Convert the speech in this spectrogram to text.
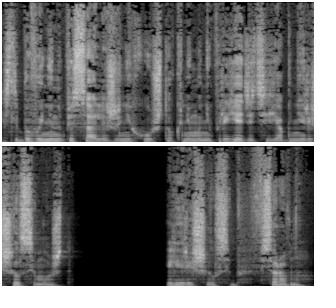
Если бы вы не написали жениху, что к нему не приедете, я бы не решился, может. Или решился бы, все равно.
